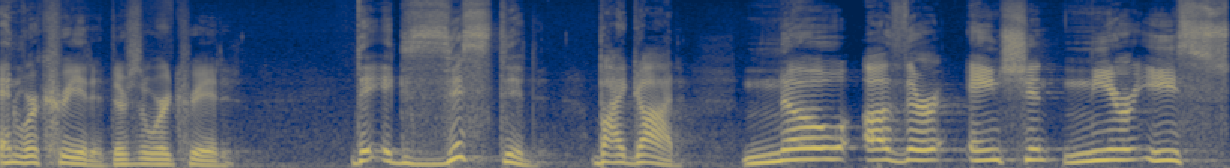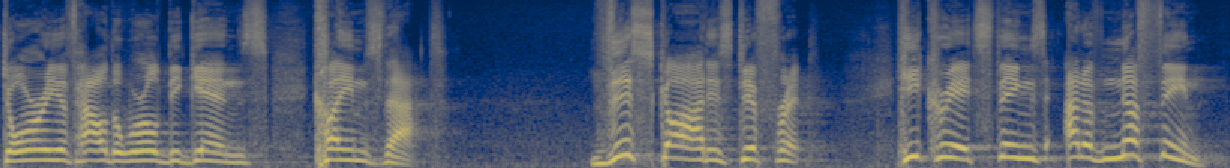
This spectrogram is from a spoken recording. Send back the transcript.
And were created. There's the word created. They existed by God. No other ancient Near East story of how the world begins claims that. This God is different. He creates things out of nothing.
